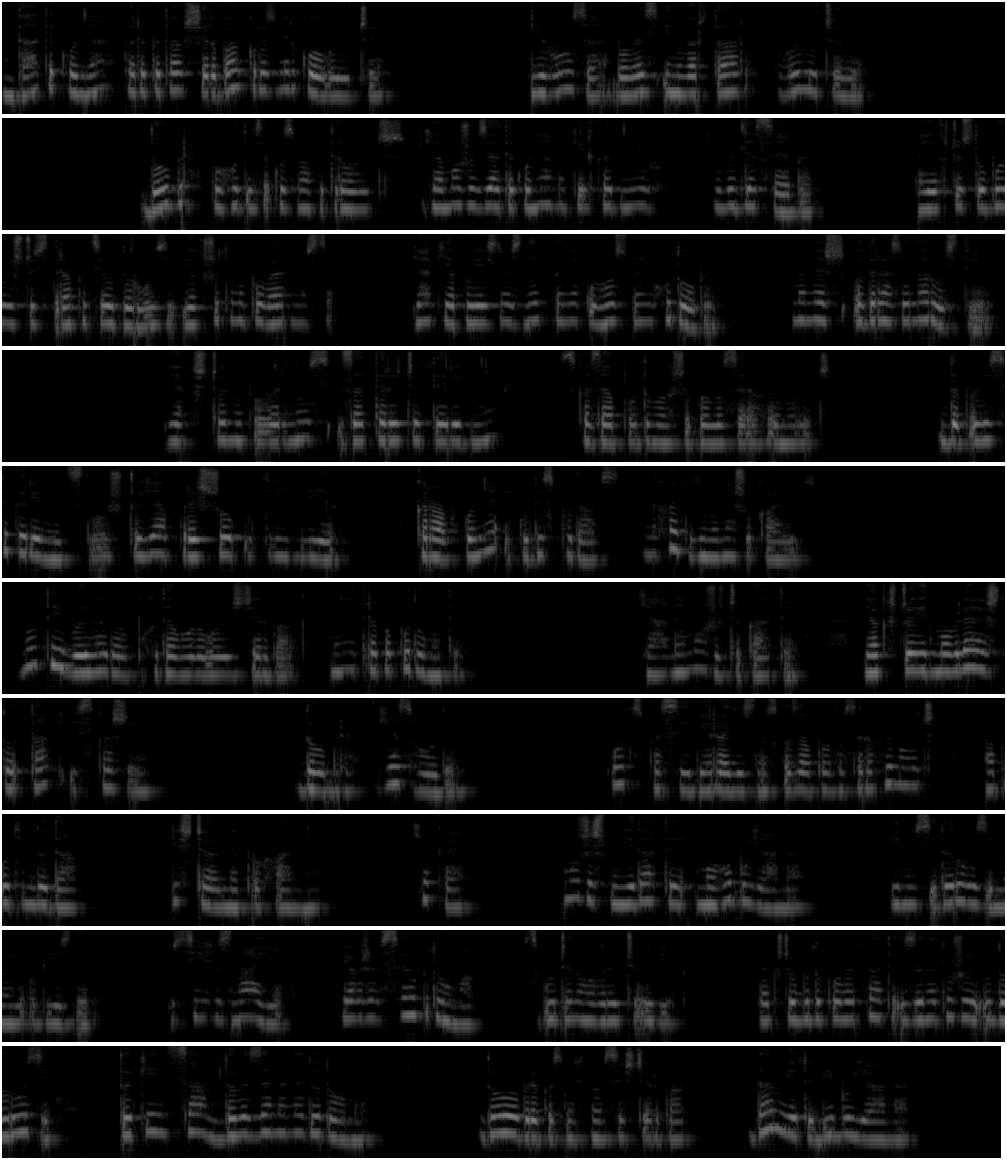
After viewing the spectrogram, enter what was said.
Дати коня? перепитав Щербак, розмірковуючи. І воза, бо весь інвертар вилучили. Добре, погодився Кузьма Петрович. Я можу взяти коня на кілька днів, ніби для себе. А якщо з тобою щось трапиться у дорозі, якщо ти не повернешся, як я поясню зникнення колгоспної худоби? Мене ж одразу на розстріл. Якщо не повернусь за три-чотири дні, сказав, подумавши Павло Серафимович, доповіси керівництву, що я прийшов у твій двір, вкрав коня і кудись подався. Нехай тоді мене шукають. Ну, ти й вигадав, похитав головою Щербак. Мені треба подумати. Я не можу чекати. Якщо відмовляєш, то так і скажи. Добре, я згоден. От спасибі, радісно сказав Павло Серафимович, а потім додав. І ще одне прохання. Яке? Можеш мені дати мого буяна? Він усі дороги зі мною об'їздив. Усіх знає, я вже все обдумав, збуджено говорив чоловік. Якщо буду повертати і занедужую у дорозі, то кінь сам довезе мене додому. Добре, посміхнувся Щербак. Дам я тобі буяна.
